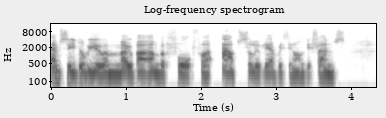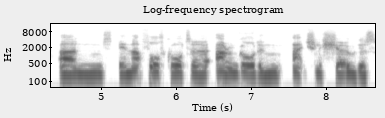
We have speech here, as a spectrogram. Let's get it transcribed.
MCW and Mo Bamba fought for absolutely everything on defence. And in that fourth quarter, Aaron Gordon actually showed us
